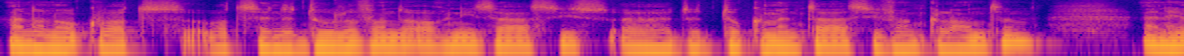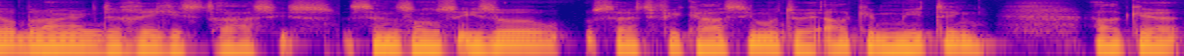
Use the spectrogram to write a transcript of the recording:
En dan ook wat, wat zijn de doelen van de organisaties, uh, de documentatie van klanten en heel belangrijk de registraties. Sinds onze ISO-certificatie moeten we elke meeting, elke,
